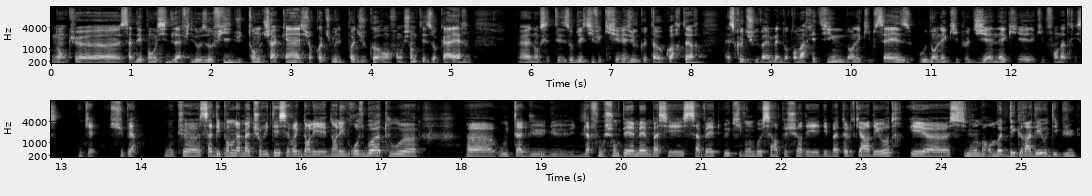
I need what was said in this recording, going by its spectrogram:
Donc, euh, ça dépend aussi de la philosophie, du temps de chacun et sur quoi tu mets le poids du corps en fonction de tes OKR. Hmm. Euh, donc c'est tes objectifs et qui résultent que tu as au quarter. Est-ce que tu vas le mettre dans ton marketing, dans l'équipe sales ou dans l'équipe GNA qui est l'équipe fondatrice? Ok, super. Donc euh, ça dépend de la maturité. C'est vrai que dans les dans les grosses boîtes où euh, où tu as du, de la fonction PMM, bah ça va être eux qui vont bosser un peu sur des, des battle cards et autres. Et sinon, bah, en mode dégradé au début,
